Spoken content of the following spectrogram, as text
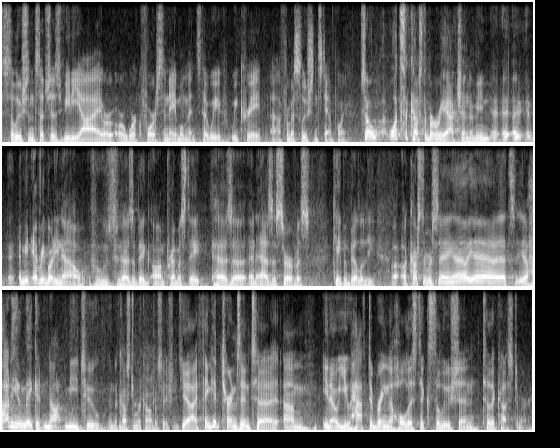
solutions such as VDI or, or workforce enablements that we we create uh, from a solution standpoint. So what's the customer reaction? I mean, I, I, I mean everybody now who has a big on-premise state has a, an as-a-service capability. A, a customer saying, oh yeah, that's, you know, how do you make it not me too in the customer conversations? Yeah, I think it turns into, um, you know, you have to bring the holistic solution to the customer.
